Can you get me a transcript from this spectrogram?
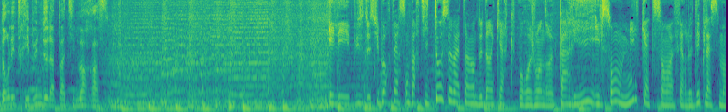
dans les tribunes de la patinoire Rafou. Et les bus de supporters sont partis tôt ce matin de Dunkerque pour rejoindre Paris. Ils sont 1400 à faire le déplacement.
